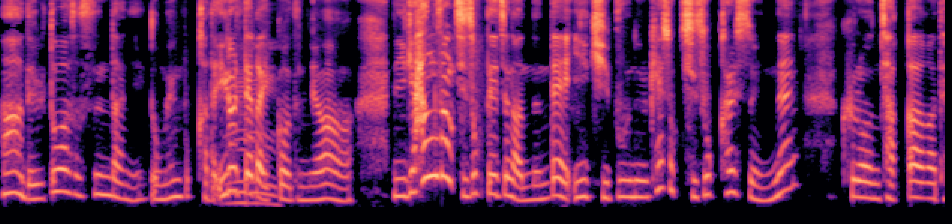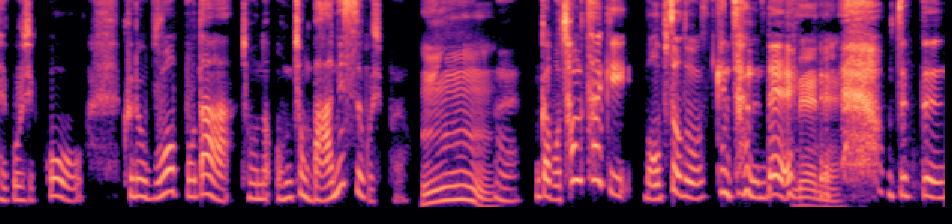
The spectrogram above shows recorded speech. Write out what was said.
아 내일 또 와서 쓴다니 너무 행복하다 이럴 음. 때가 있거든요. 근데 이게 항상 지속되진 않는데 이 기분을 계속 지속할 수 있는 그런 작가가 되고 싶고 그리고 무엇보다 저는 엄청 많이 쓰고 싶어요. 음. 네. 그러니까 뭐 청탁이 뭐 없어도 괜찮은데 네네. 어쨌든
